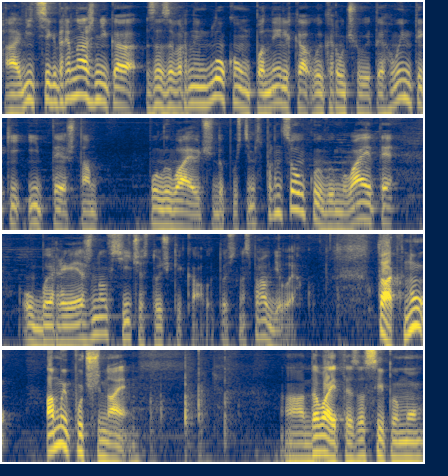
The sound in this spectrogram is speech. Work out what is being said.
А відсік дренажника за заварним блоком, панелька, викручуєте гвинтики і теж там, поливаючи, допустимо, спринцовкою, вимиваєте обережно всі часточки кави. Тобто насправді легко. Так, ну, а ми починаємо. А, давайте засипемо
